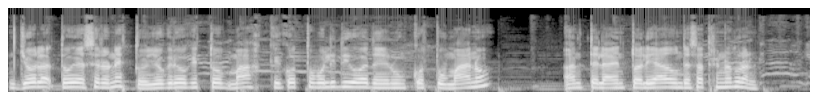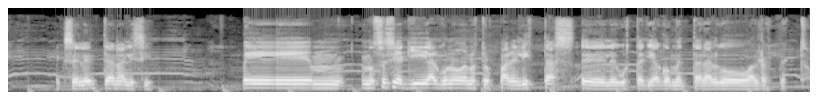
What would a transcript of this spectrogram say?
yo la, te voy a ser honesto, yo creo que esto más que costo político va a tener un costo humano ante la eventualidad de un desastre natural. Excelente análisis. Eh, no sé si aquí alguno de nuestros panelistas eh, le gustaría comentar algo al respecto.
